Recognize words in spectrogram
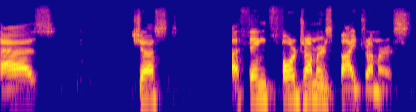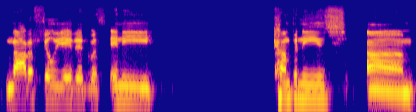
as just a thing for drummers by drummers, not affiliated with any companies. Um,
